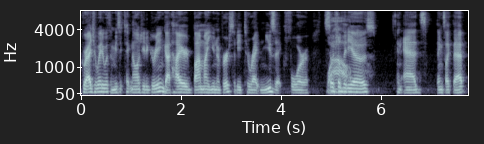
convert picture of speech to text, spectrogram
graduated with a music technology degree and got hired by my university to write music for social Wow. videos and ads, things like that.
